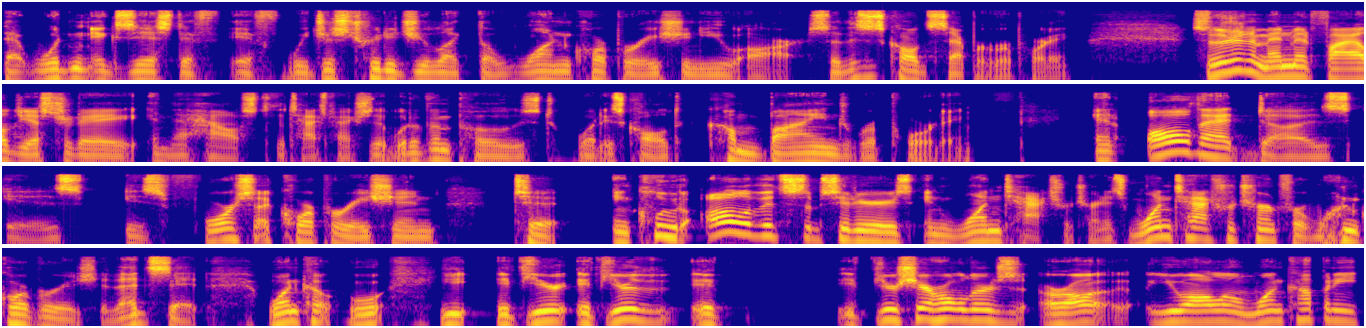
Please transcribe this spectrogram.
that wouldn't exist if if we just treated you like the one corporation you are so this is called separate reporting so there's an amendment filed yesterday in the House to the tax package that would have imposed what is called combined reporting. And all that does is is force a corporation to include all of its subsidiaries in one tax return. It's one tax return for one corporation. That's it. One co- if you're if you're if if your shareholders are all you all own one company,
